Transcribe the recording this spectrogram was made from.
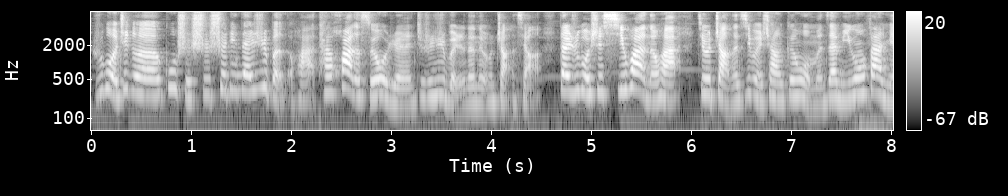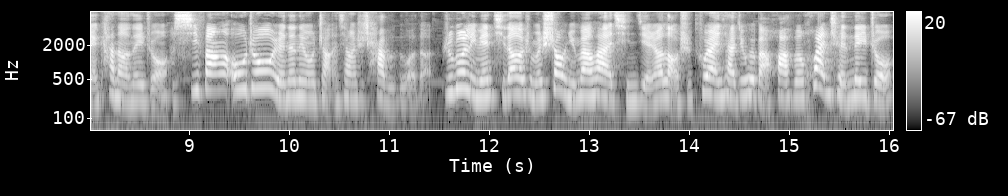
如果这个故事是设定在日本的话，他画的所有人就是日本人的那种长相；但如果是西幻的话，就长得基本上跟我们在迷宫饭里面看到那种西方欧洲人的那种长相是差不多的。如果里面提到了什么少女漫画的情节，然后老师突然一下就会把画风换成那种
